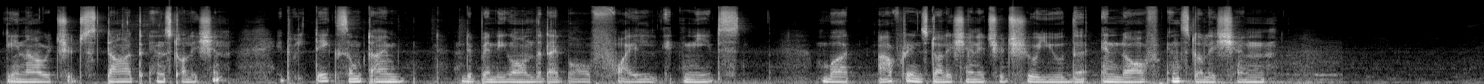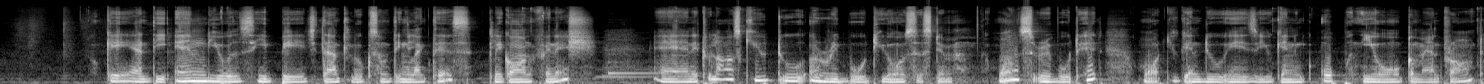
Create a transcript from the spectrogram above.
Okay now it should start installation. It will take some time depending on the type of file it needs but after installation it should show you the end of installation. Okay at the end you will see page that looks something like this. Click on finish. And it will ask you to reboot your system. Once rebooted what you can do is you can open your command prompt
